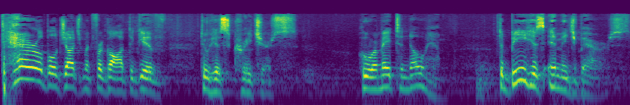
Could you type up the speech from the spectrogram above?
terrible judgment for God to give to his creatures who were made to know him, to be his image bearers,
